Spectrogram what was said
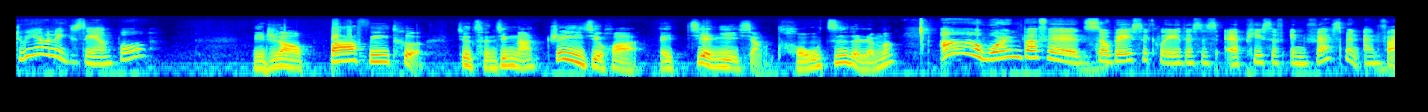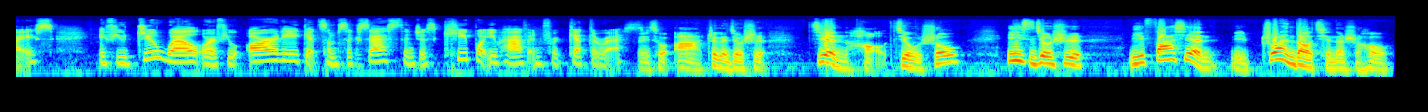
Do we have an example? 你知道巴菲特 就曾经拿这一句话来建议想投资的人吗？ Ah, Warren Buffett. So basically, this is a piece of investment advice. if you do well or if you already get some success, then just keep what you have and forget the rest. 没错啊，这个就是见好就收，意思就是你发现你赚到钱的时候，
